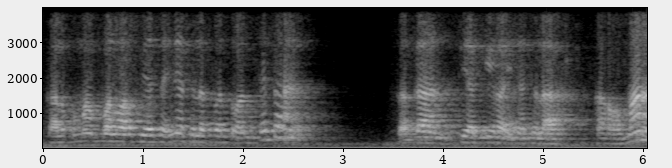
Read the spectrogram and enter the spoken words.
Kalau kemampuan luar biasa ini adalah bantuan setan. Bahkan dia kira ini adalah karomah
